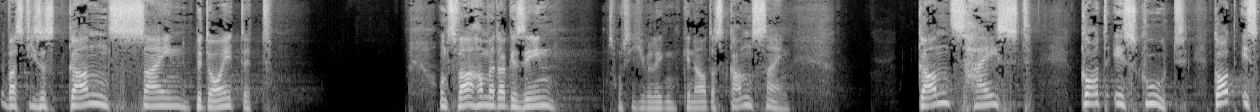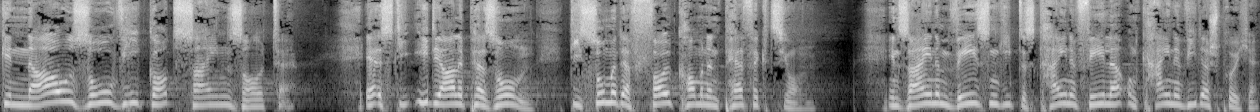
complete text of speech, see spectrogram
was dieses Ganzsein bedeutet. Und zwar haben wir da gesehen, jetzt muss ich überlegen, genau das Ganzsein. Ganz heißt, Gott ist gut. Gott ist genau so, wie Gott sein sollte. Er ist die ideale Person, die Summe der vollkommenen Perfektion. In seinem Wesen gibt es keine Fehler und keine Widersprüche.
